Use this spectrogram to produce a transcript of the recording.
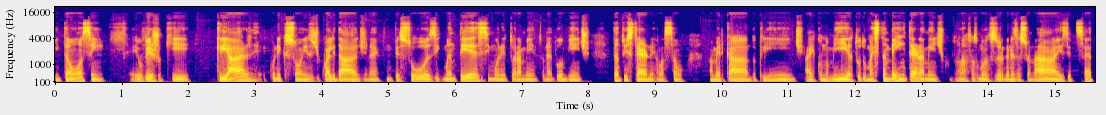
Então, assim, eu vejo que criar conexões de qualidade né, com pessoas e manter esse monitoramento né, do ambiente, tanto externo em relação ao mercado, cliente, à economia, tudo, mas também internamente com relação às mudanças organizacionais, etc.,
